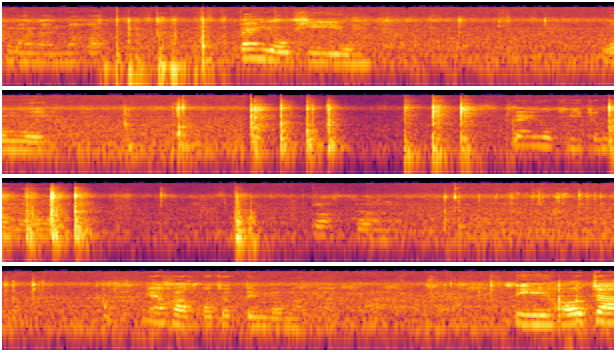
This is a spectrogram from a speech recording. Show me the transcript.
ประมาณนั้นนะคะ แป้งโยคีลงลงเลย แป้งโยคีจะหมดแล้วอะ ก็คนเนี่ยค่ะเขาจะเป็นประมาณนี้สีเขาจะ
